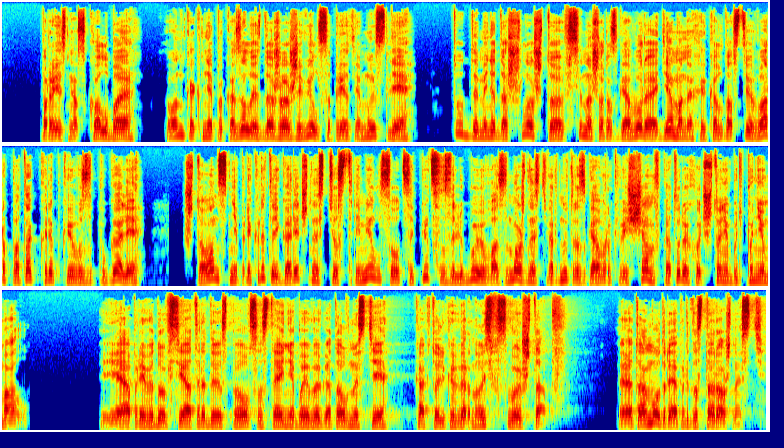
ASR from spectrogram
– произнес Колба. Он, как мне показалось, даже оживился при этой мысли, Тут до меня дошло, что все наши разговоры о демонах и колдовстве Варпа так крепко его запугали, что он с неприкрытой горячностью стремился уцепиться за любую возможность вернуть разговор к вещам, в которых хоть что-нибудь понимал. «Я приведу все отряды СПО в состояние боевой готовности, как только вернусь в свой штаб. Это мудрая предосторожность»,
